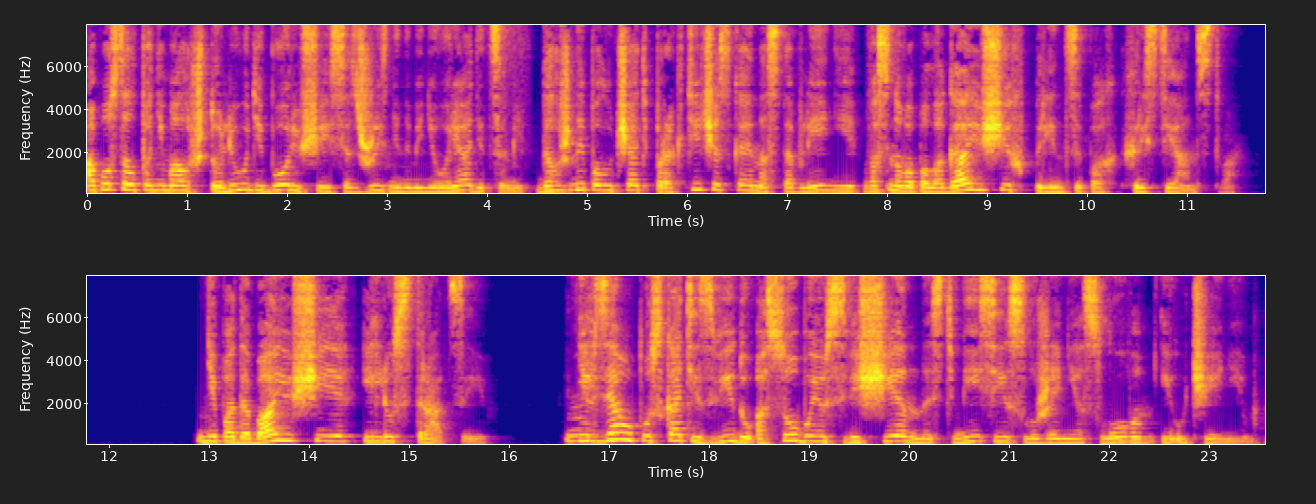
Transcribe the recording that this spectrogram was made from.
Апостол понимал, что люди, борющиеся с жизненными неурядицами, должны получать практическое наставление в основополагающих принципах христианства. Неподобающие иллюстрации Нельзя упускать из виду особую священность миссии служения словом и учением.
